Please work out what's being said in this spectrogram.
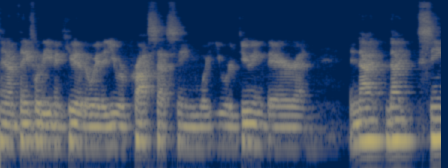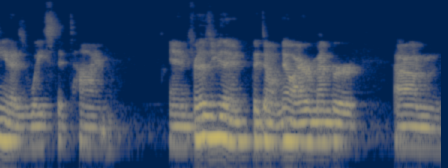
and I'm thankful to even hear the way that you were processing what you were doing there, and and not not seeing it as wasted time. And for those of you that, that don't know, I remember um,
